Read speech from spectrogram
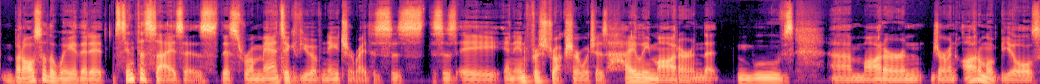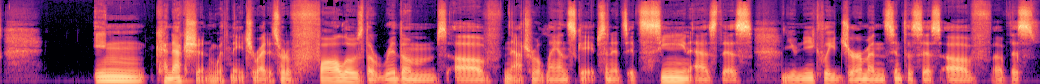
but also the way that it synthesizes this romantic view of nature. Right, this is this is a an infrastructure which is highly modern that moves uh, modern German automobiles in connection with nature, right? It sort of follows the rhythms of natural landscapes, and it's it's seen as this uniquely German synthesis of of this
